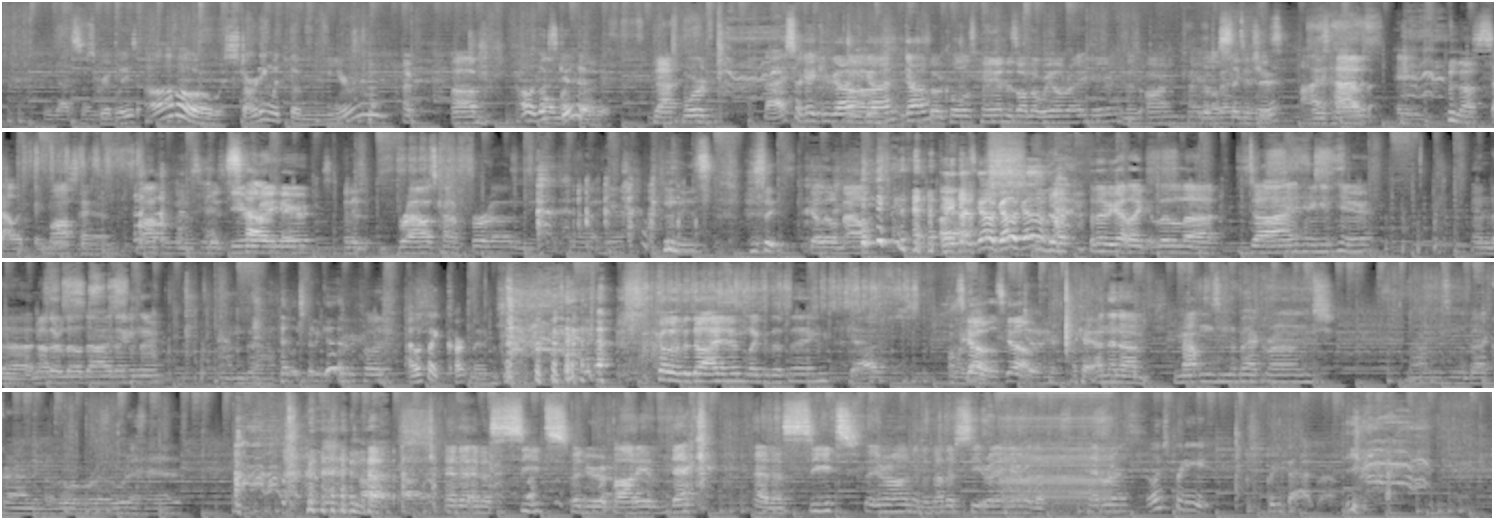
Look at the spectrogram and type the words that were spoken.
got some. scribblies. Oh, starting with the mirror? Um, Oh, it looks Oh good. God. dashboard. Nice. Okay, keep going. Keep Um, going. Go. So Cole's hand is on the wheel right here, and his arm kind of Little goes back to signature. his- I his have a no, salad fingers mop, hand. mop and his, his ear Salad right here, and his brow is kind of furrowed, and he's right here. And he's, he's like got a little mouth. Okay, let's go. Go. Go. and then we got like a little uh, die hanging here, and uh, another little die in there, and uh, That looks pretty good. gonna color, I look like Cartman. color the die in like the thing. Yeah. Oh Let's go. God. Let's go. out of here. Okay, and then um, mountains in the background. Mountains in the background and a little road ahead. and, uh, and, a, and a seat on your body and neck. And a seat that you're on, and another seat right here with a headrest. It looks pretty, pretty bad, bro.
